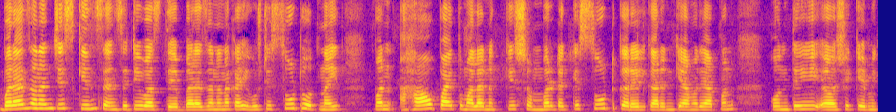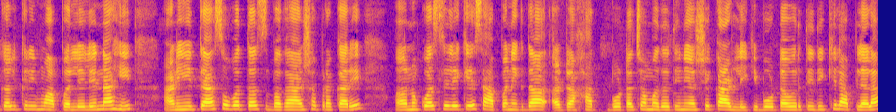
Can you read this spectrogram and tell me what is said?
बऱ्याच जणांची स्किन सेन्सिटिव्ह असते बऱ्याच जणांना काही गोष्टी सूट होत नाहीत पण हा उपाय तुम्हाला नक्की शंभर टक्के सूट करेल कारण की यामध्ये आपण कोणतेही असे केमिकल क्रीम वापरलेले नाहीत. आणि त्यासोबतच बघा अशा प्रकारे नको असलेले केस आपण एकदा हात बोटाच्या मदतीने असे काढले की बोटावरती देखील आपल्याला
